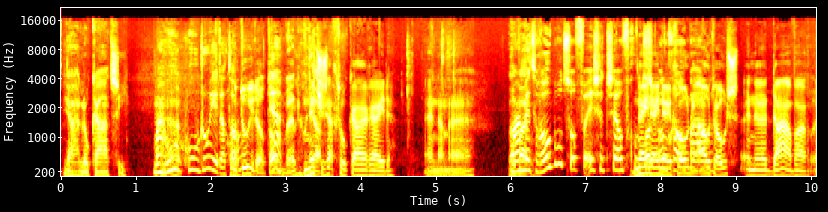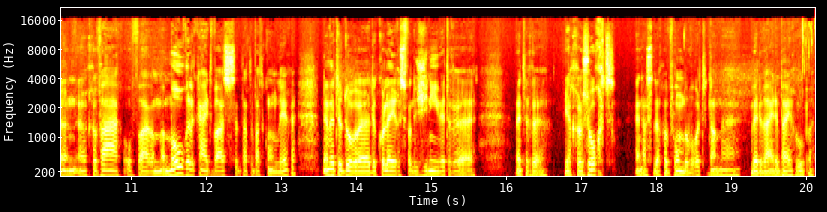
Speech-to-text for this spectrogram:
ja, locatie. Maar hoe, hoe doe je dat dan? Hoe doe je dat dan, ja. Ben? Netjes achter elkaar rijden. En dan, uh, maar, maar met robots of is het zelf goed? Nee, nee, nee gewoon auto's. En uh, daar waar een, een, gevaar of waar een mogelijkheid was dat er wat kon liggen... dan werd er door uh, de collega's van de genie werd er, werd er, ja, gezocht. En als er gevonden wordt, dan uh, werden wij erbij geroepen.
